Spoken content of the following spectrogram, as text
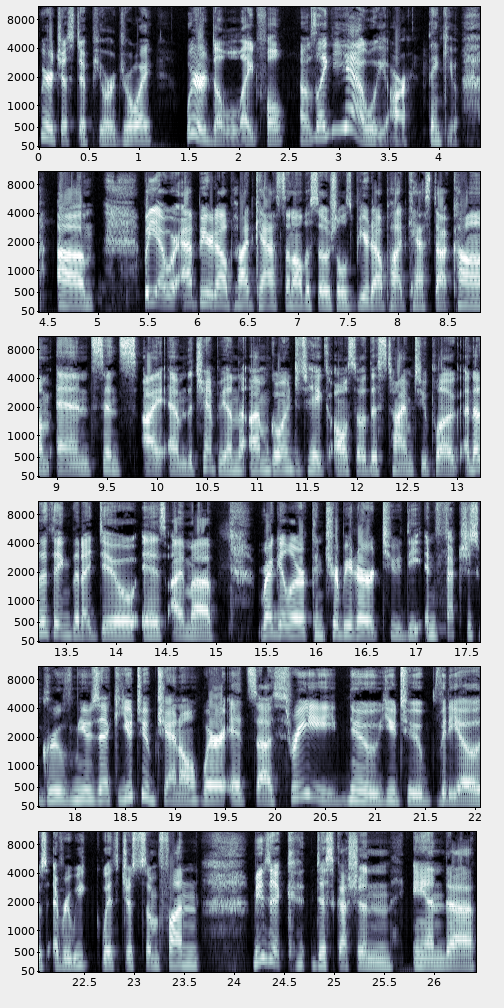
we're just a pure joy. We're delightful. I was like, yeah, we are. Thank you. Um, but yeah, we're at Beard Al Podcast on all the socials, beardalpodcast.com. And since I am the champion, I'm going to take also this time to plug another thing that I do is I'm a regular contributor to the Infectious Groove Music YouTube channel, where it's uh, three new YouTube videos every week with just some fun music discussion. And uh,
